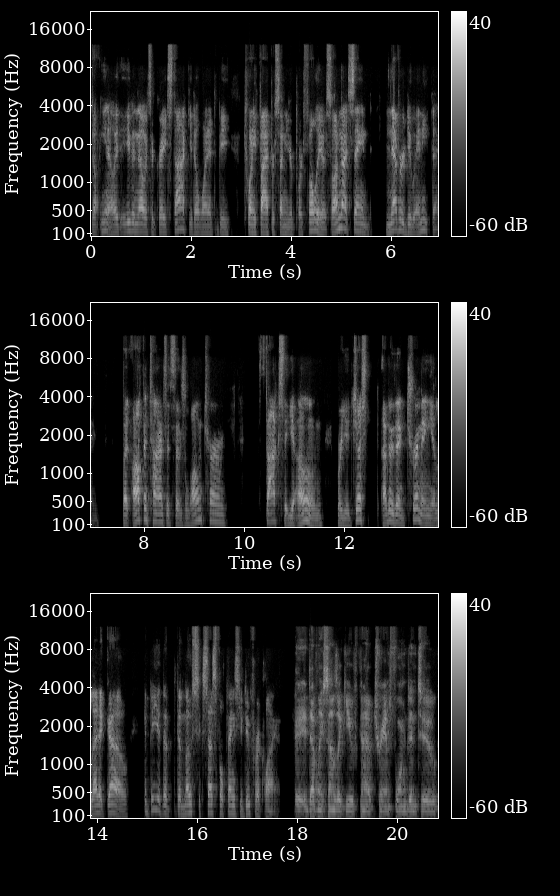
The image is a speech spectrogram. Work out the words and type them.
Don't, you know, even though it's a great stock, you don't want it to be 25% of your portfolio. So I'm not saying never do anything, but oftentimes it's those long term stocks that you own where you just, other than trimming, you let it go could be the, the most successful things you do for a client. It definitely sounds like you've kind of transformed into,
